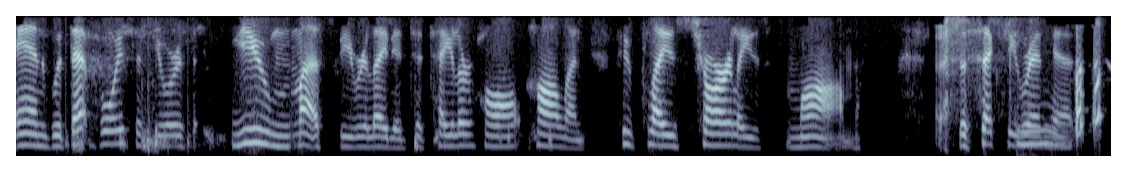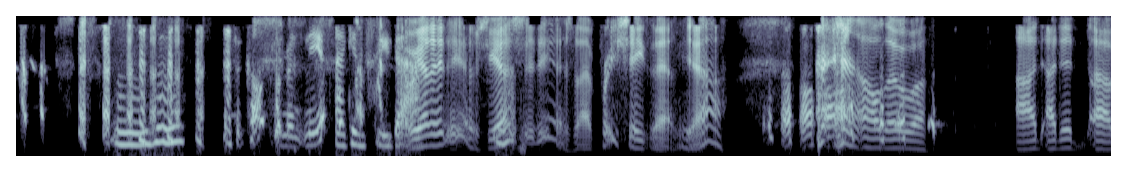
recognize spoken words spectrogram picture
And with that voice of yours, you must be related to Taylor Hall- Holland, who plays Charlie's mom, the sexy redhead. hmm It's a compliment, Neil. I can see that. Well, it is. Yes, it is. I appreciate that. Yeah. Although uh, I I did uh,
